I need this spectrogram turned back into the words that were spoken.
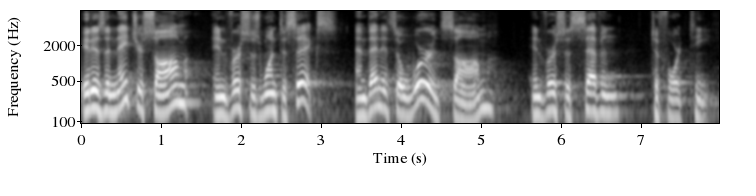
It is a nature psalm in verses one to six, and then it's a word psalm in verses seven to 14.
